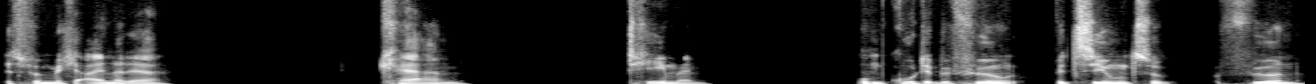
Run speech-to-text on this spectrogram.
ist für mich einer der Kern Themen. Um mhm. gute Beführung, Beziehungen zu führen,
